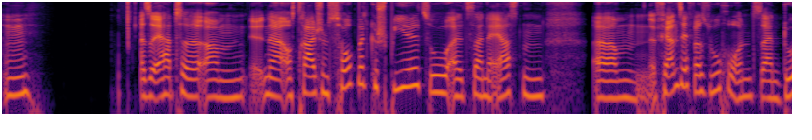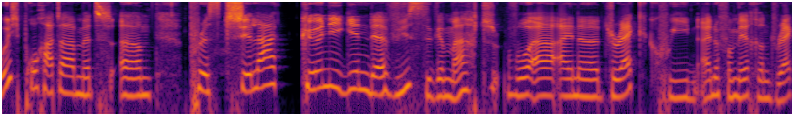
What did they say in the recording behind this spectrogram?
Mm. Also er hatte ähm, in einer australischen Soap mitgespielt, so als seine ersten ähm, Fernsehversuche und seinen Durchbruch hat er mit ähm, Priscilla, Königin der Wüste gemacht, wo er eine Drag Queen, eine von mehreren Drag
